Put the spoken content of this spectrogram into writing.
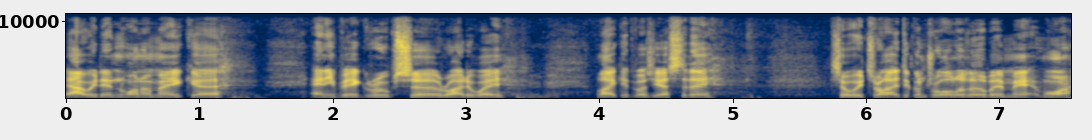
yeah, we didn't want to make uh, any big groups uh, right away, mm -hmm. like it was yesterday. So we tried to control a little bit more,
